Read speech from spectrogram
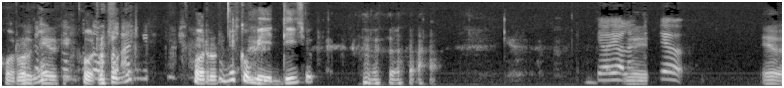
Horornya, horornya, gitu. horornya komedi, Cok. Yuk yuk lanjut yuk. yuk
